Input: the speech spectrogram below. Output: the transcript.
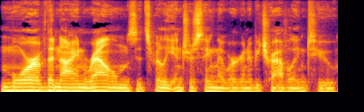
more of the nine realms, it's really interesting that we're going to be traveling to.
